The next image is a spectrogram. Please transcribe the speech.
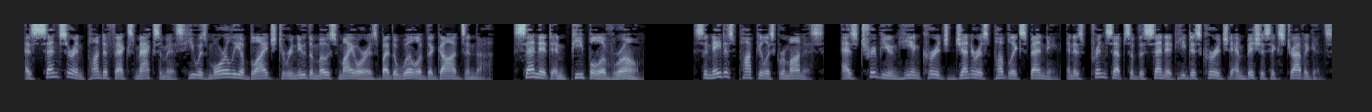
As censor and pontifex maximus he was morally obliged to renew the mos maioris by the will of the gods and the Senate and people of Rome. Senatus Populus Romanus. As tribune he encouraged generous public spending, and as princeps of the Senate he discouraged ambitious extravagance.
